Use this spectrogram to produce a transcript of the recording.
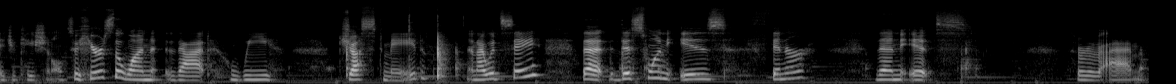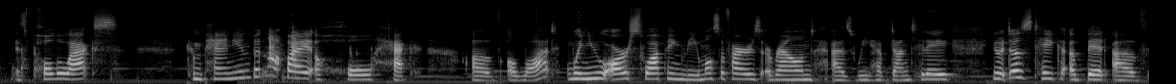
educational. So here's the one that we just made. And I would say that this one is thinner than its sort of, um, its Polawax companion, but not by a whole heck of a lot. When you are swapping the emulsifiers around as we have done today, you know, it does take a bit of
